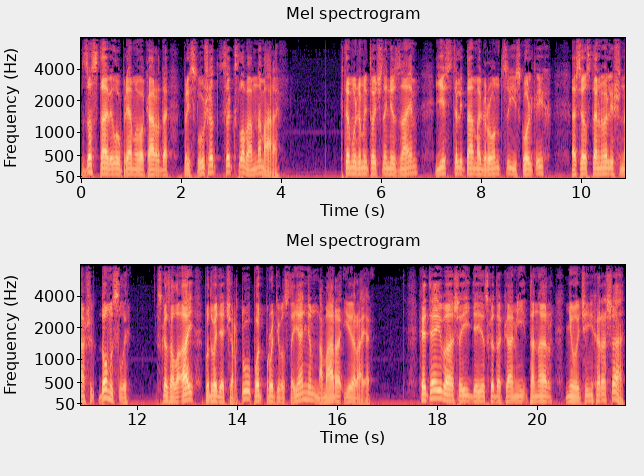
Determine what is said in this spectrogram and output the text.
заставила упрямого Карда прислушаться к словам Намара. К тому же мы точно не знаем, есть ли там агронцы и сколько их, а все остальное лишь наши домыслы, — сказала Ай, подводя черту под противостоянием Намара и Рая. Хотя и ваша идея с ходаками, Танар, не очень хороша.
